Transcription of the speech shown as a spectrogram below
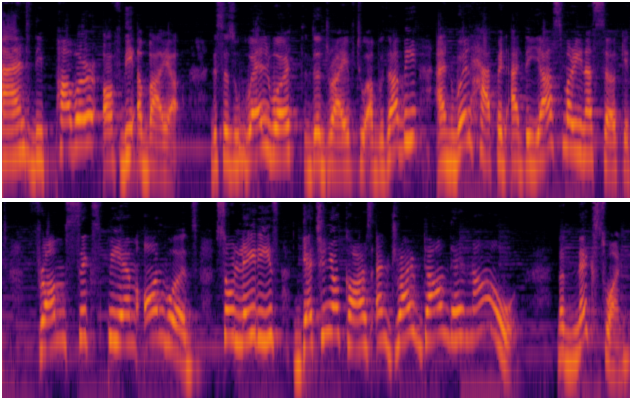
and the power of the abaya. This is well worth the drive to Abu Dhabi and will happen at the Yas Marina circuit from 6 p.m. onwards. So, ladies, get in your cars and drive down there now. The next one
